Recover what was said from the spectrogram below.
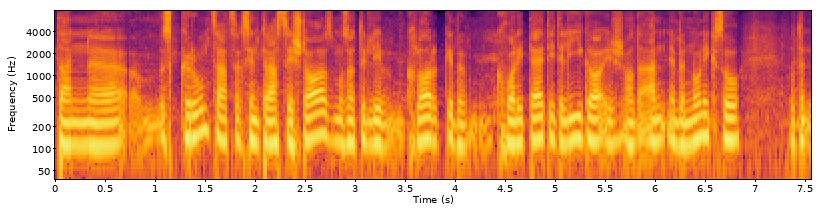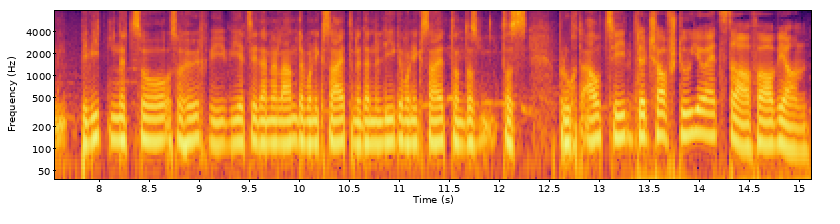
dann äh, das grundsätzliche Interesse ist da. Es muss natürlich, klar, die Qualität in der Liga ist halt eben noch nicht so oder bei weitem nicht so, so hoch wie, wie jetzt in den Ländern, wo ich gesagt habe, in den Ligen, wo ich gesagt habe. Das, das braucht auch Zeit. Dort schaffst du ja jetzt dran, Fabian.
